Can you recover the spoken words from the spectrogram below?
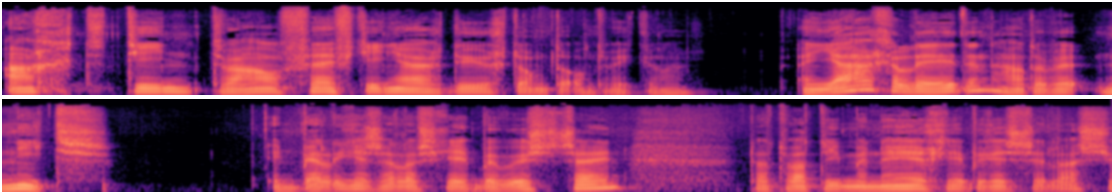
8, 10, 12, 15 jaar duurt om te ontwikkelen. Een jaar geleden hadden we niets. In België zelfs geen bewustzijn dat wat die meneer Ghebreyesus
